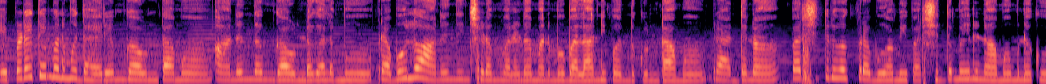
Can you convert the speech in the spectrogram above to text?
ఎప్పుడైతే మనము ధైర్యంగా ఉంటామో ఆనందం ఆనందంగా ఉండగలము. ప్రభువులో ఆనందించడం వలన మనము బలాన్ని పొందుకుంటాము. ప్రార్థన. పరిశుద్ధుడు ప్రభు మీ పరిశుద్ధమైన నామమునకు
